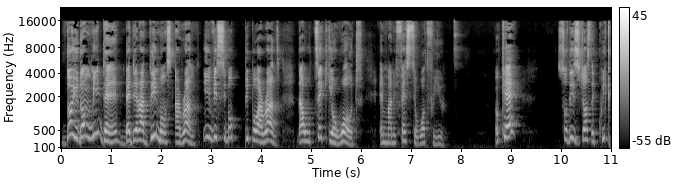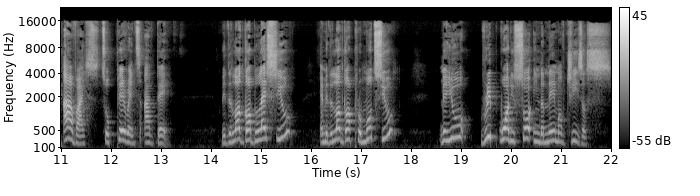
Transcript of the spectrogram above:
Though you don't meet them, but there are demons around, invisible people around that will take your word and manifest your word for you. Okay? So this is just a quick advice to parents out there. May the Lord God bless you and may the Lord God promote you. May you reap what you sow in the name of Jesus.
